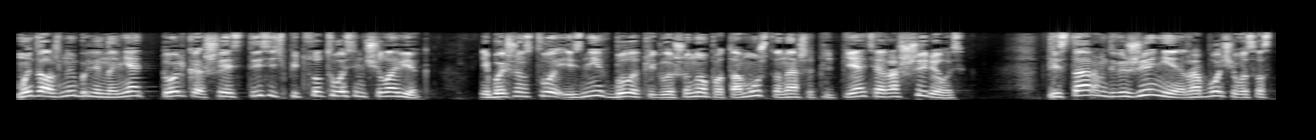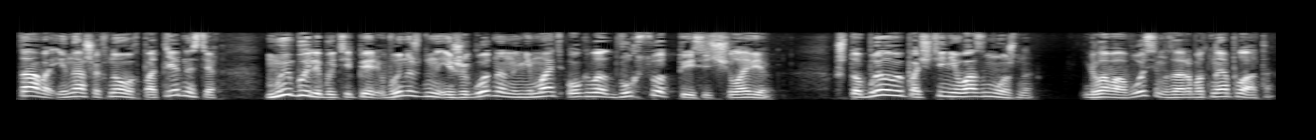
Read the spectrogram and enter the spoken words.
мы должны были нанять только 6508 человек, и большинство из них было приглашено потому, что наше предприятие расширилось. При старом движении рабочего состава и наших новых потребностях мы были бы теперь вынуждены ежегодно нанимать около 200 тысяч человек, что было бы почти невозможно. Глава 8. Заработная плата.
